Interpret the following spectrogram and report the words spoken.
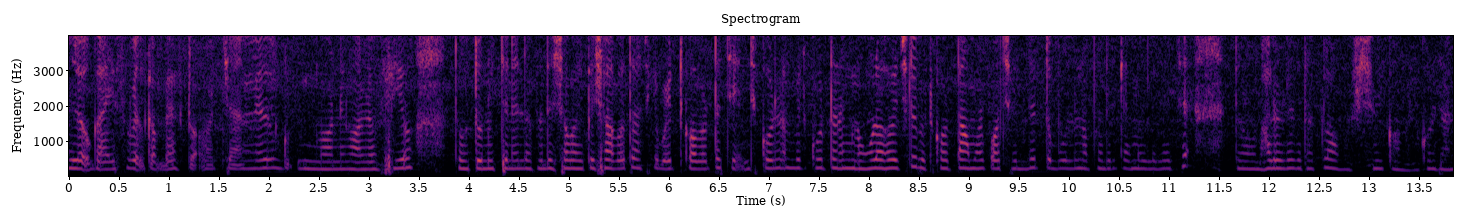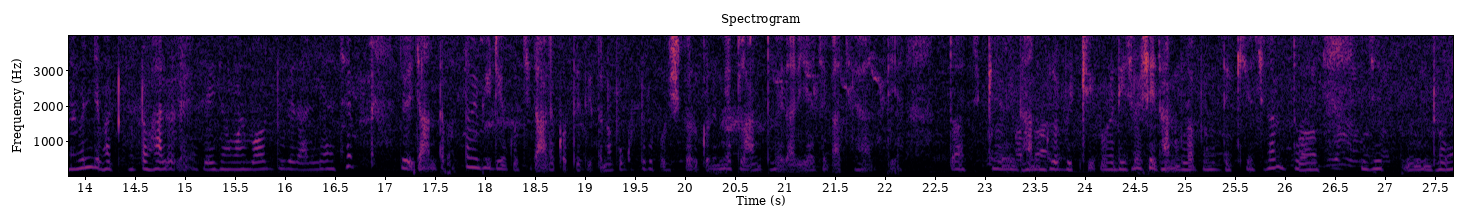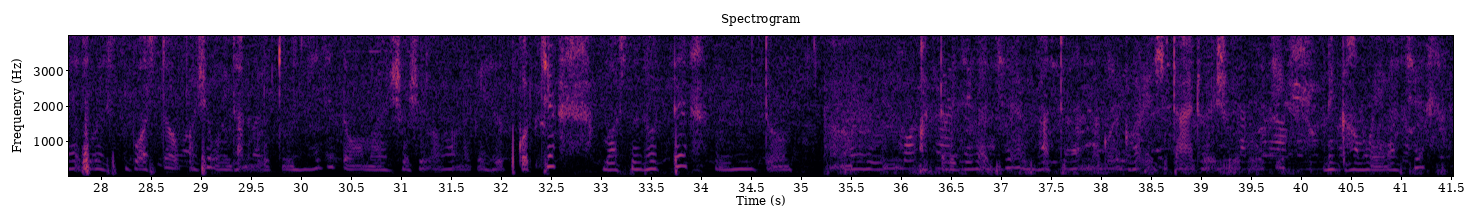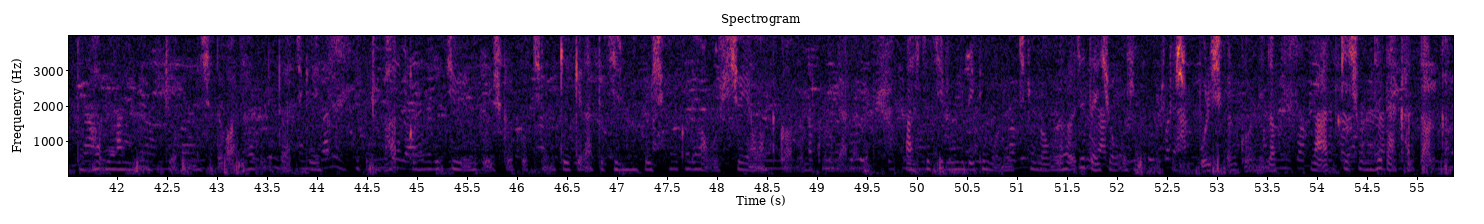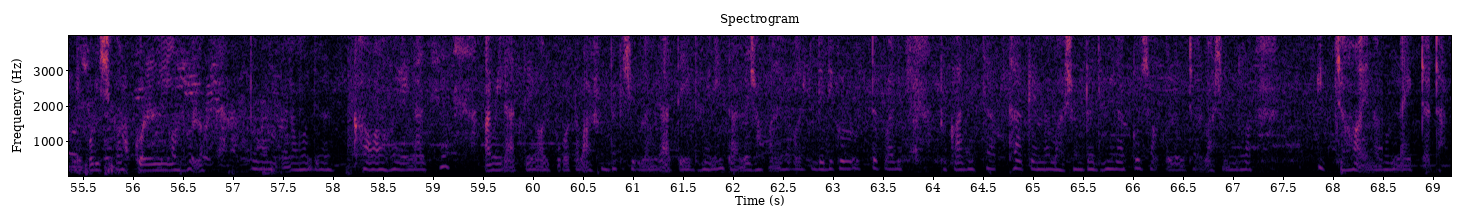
Hello guys welcome back to our channel good morning all of you তো তনুর চ্যানেলে আপনাদের সবাইকে স্বাগত। আজকে বেড কভারটা চেঞ্জ করলাম। বেড কভারটা অনেক নোংরা হয়েছিল। বেড কভারটা আমার পছন্দের। তো বলুন আপনাদের কেমন লেগেছে? তো ভালো লেগে থাকলে অবশ্যই কমেন্ট করে জানাবেন যে বেড কভারটা ভালো লেগেছে। এই যে আমার বর দূরে দাঁড়িয়ে আছে। যদি জানতে পারতাম আমি ভিডিও করছি, তাহলে করতে দিত না। পুকুরটুকু পরিষ্কার করে নিয়ে ক্লান্ত হয়ে দাঁড়িয়ে আছে গাছে হাত দিয়ে। তো আজকে ওই ধানগুলো বিক্রি করে দিয়েছিল, সেই ধানগুলো আপনাদের দেখিয়েছিলাম। তো যে ধরে আছে বাস- বস্তা ওপাশে উনি ধানগুলো কিনে নিয়েছে তো আমার শ্বশুর বাবা ওনাকে হেল্প করছে বস্তা ধরতে। তো আটটা বেজে গেছে, আমি ভাতটা রান্না করে ঘরে এসে টায়ার্ড হয়ে শুয়ে পড়েছি, অনেক ঘাম হয়ে গেছে, তো ভাবলাম একটু আপনাদের সাথে কথা বলি, তো আজকে একটু ভাত করে যে চিরুনি পরিষ্কার করছিলাম, কে কে রাতে চিরুনি পরিষ্কার করে অবশ্যই আমাকে কমেন্ট করে জানাবেন। পাঁচটা চিরুনি দেখে মনে হচ্ছিল নোংরা হয়েছে, তাই সঙ্গে সঙ্গে পরিষ্কার পরিষ্কার করে নিলাম। রাত কি সন্ধে দেখার দরকার নেই, পরিষ্কার করলেই হলো। তো আমাদের খাওয়া হয়ে গেছে, আমি রাতে অল্প কটা বাসন থাকে সেগুলো আমি রাতেই ধুয়ে নিই, তাহলে সকালে সকালে দেরি করে উঠতে পারি। তো কাজের চাপ থাকে না, বাসনটা ধুয়ে রাখলে সকালে উঠে আর বাসন ধোয়া ইচ্ছা হয় না গুড নাইট টাটা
